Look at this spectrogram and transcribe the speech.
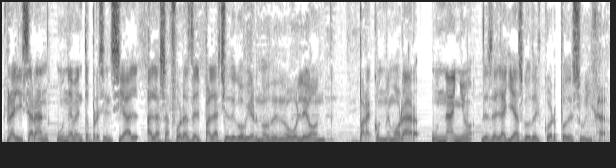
realizarán un evento presencial a las afueras del Palacio de Gobierno de Nuevo León para conmemorar un año desde el hallazgo del cuerpo de su hija.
